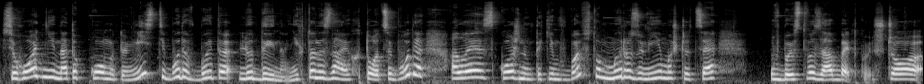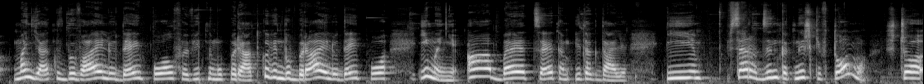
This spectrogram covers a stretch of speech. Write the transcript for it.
сьогодні на такому-то місці буде вбита людина. Ніхто не знає, хто це буде, але з кожним таким вбивством ми розуміємо, що це вбивство за абеткою, що маньяк вбиває людей по алфавітному порядку. Він вибирає людей по імені А, Б, С там і так далі. І вся родзинка книжки в тому, що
